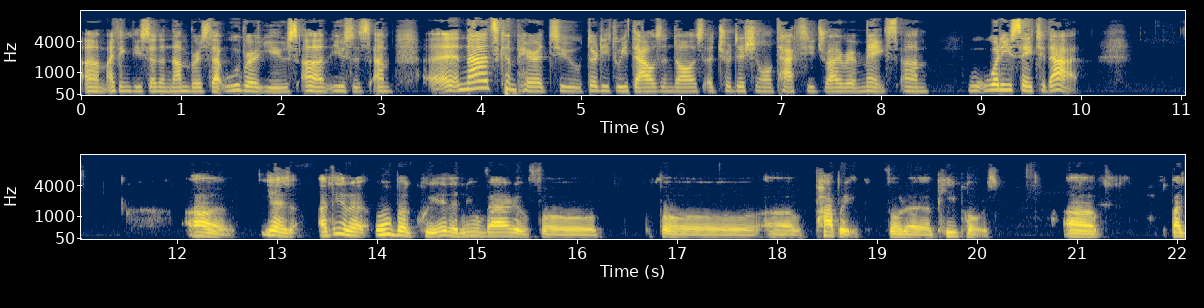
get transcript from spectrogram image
um, I think these are the numbers that Uber use, uh, uses. Um, and that's compared to $33,000 a traditional taxi driver makes. Um, what do you say to that? Uh, yes, I think that Uber created new value for for uh, public for the peoples. Uh, but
